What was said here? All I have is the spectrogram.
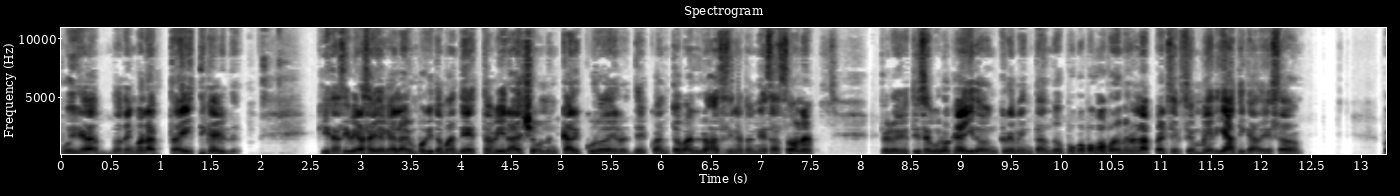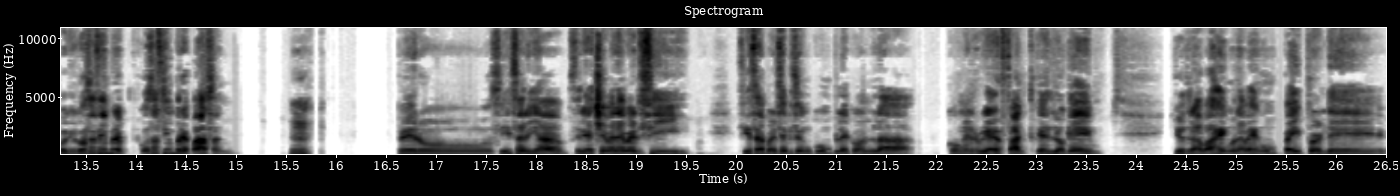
podría, no tengo la estadística y quizás si hubiera sabido que hablar un poquito más de esto, hubiera hecho un cálculo de, de cuánto van los asesinatos en esa zona. Pero yo estoy seguro que ha ido incrementando poco a poco, por lo menos la percepción mediática de eso. Porque cosas siempre, cosas siempre pasan. Mm. Pero sí, sería, sería chévere ver si, si esa percepción cumple con la, con el real fact, que es lo que yo trabajé una vez en un paper de,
